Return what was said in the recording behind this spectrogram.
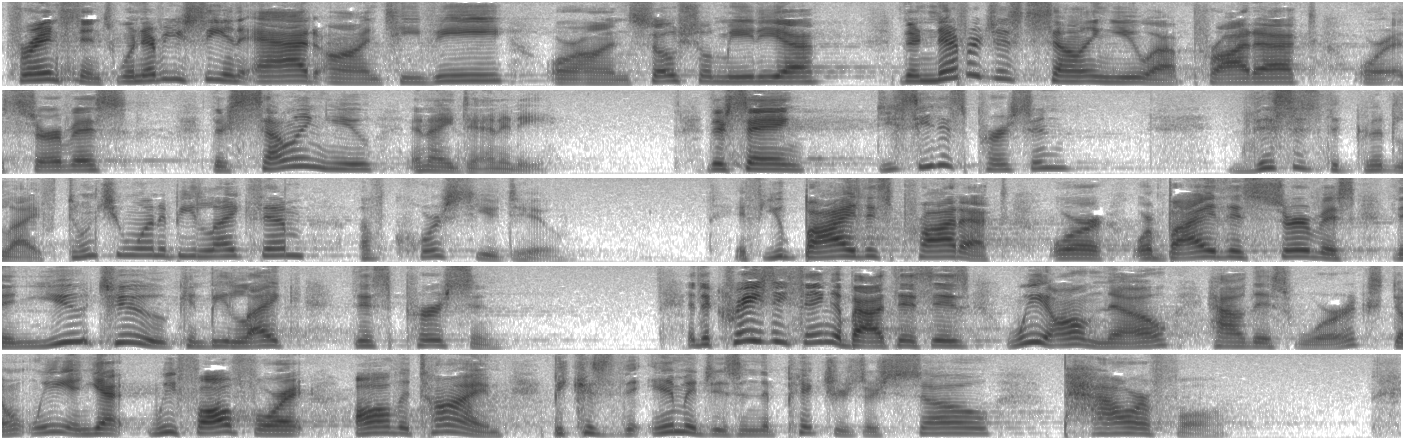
For instance, whenever you see an ad on TV or on social media, they're never just selling you a product or a service, they're selling you an identity. They're saying, Do you see this person? This is the good life. Don't you want to be like them? Of course you do. If you buy this product or, or buy this service, then you too can be like this person. And the crazy thing about this is we all know how this works, don't we? And yet we fall for it all the time because the images and the pictures are so powerful.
